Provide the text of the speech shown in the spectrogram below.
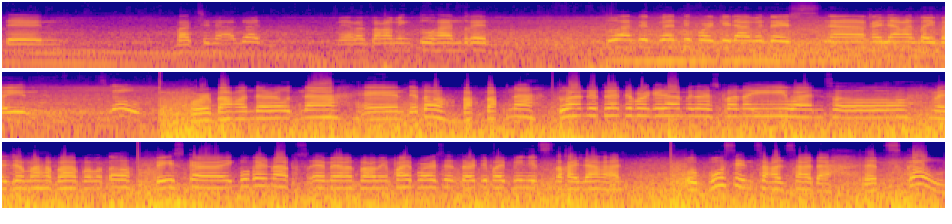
Then, batsi na agad. Meron pa kaming 200 224 kilometers na kailangan baybayin. Let's go! We're back on the road na and ito, back back na 224 kilometers pa naiiwan so medyo mahaba pa to Based kay Google Maps eh meron pa kaming 5 hours and 35 minutes na kailangan ubusin sa kalsada Let's go!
